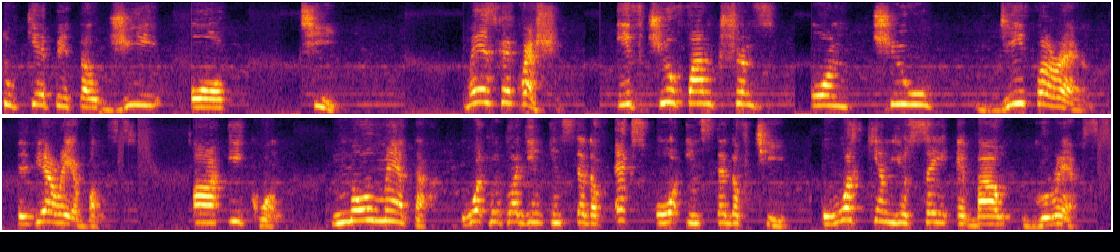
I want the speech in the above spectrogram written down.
to capital G of t. May I ask a question? If two functions on two different variables are equal, no matter what we plug in instead of x or instead of t, what can you say about graphs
